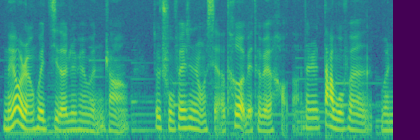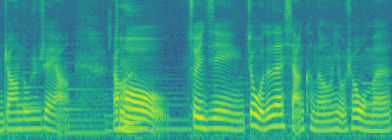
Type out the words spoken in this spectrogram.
没有人会记得这篇文章，就除非是那种写的特别特别好的，但是大部分文章都是这样。然后最近就我就在想，可能有时候我们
